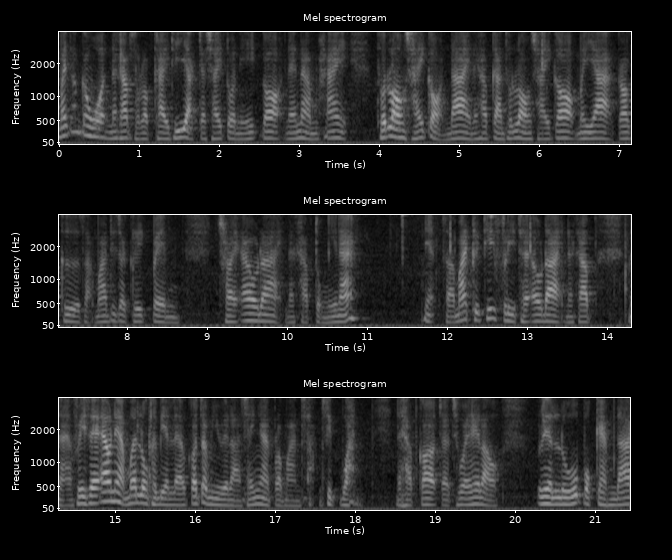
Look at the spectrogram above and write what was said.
ไม่ต้องกังวลนะครับสำหรับใครที่อยากจะใช้ตัวนี้ก็แนะนำให้ทดลองใช้ก่อนได้นะครับ การทดลองใช้ก็ไม่ยากก็คือสามารถที่จะคลิกเป็น trial ได้นะครับ ตรงนี้นะ เนี่ยสามารถคลิกที่ free trial ได้นะครับนะฟรีไทลเนี่ยเมื่อลงทะเบียนแล้วก็จะมีเวลาใช้งานประมาณ 30 วันนะครับ ก็จะช่วยให้เราเรียนรู้โปรแกรมได้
